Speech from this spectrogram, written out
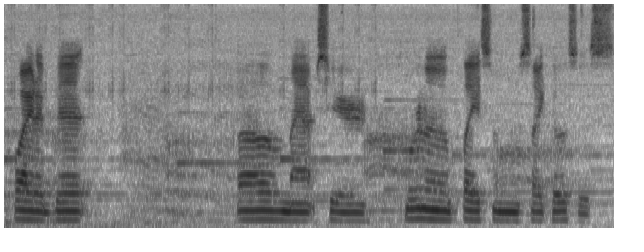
quite a bit of maps here. We're going to play some Psychosis.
